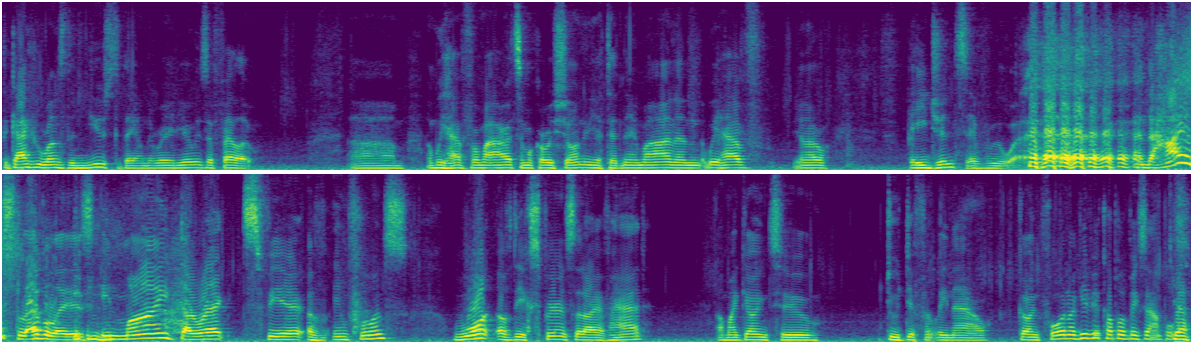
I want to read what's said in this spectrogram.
the guy who runs the news today on the radio is a fellow. Um, and we have from Haaretz and Makor Rishon and Yated Ne'eman, and we have, you know, agents everywhere. and the highest level is in my direct sphere of influence, what of the experience that I have had am I going to do differently now going forward? And I'll give you a couple of examples. Yeah.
